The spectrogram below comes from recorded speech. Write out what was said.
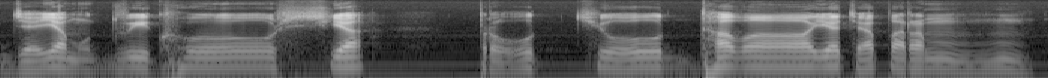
जयमुद्विघोष्य प्रोच्योद्धवाय च परम्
